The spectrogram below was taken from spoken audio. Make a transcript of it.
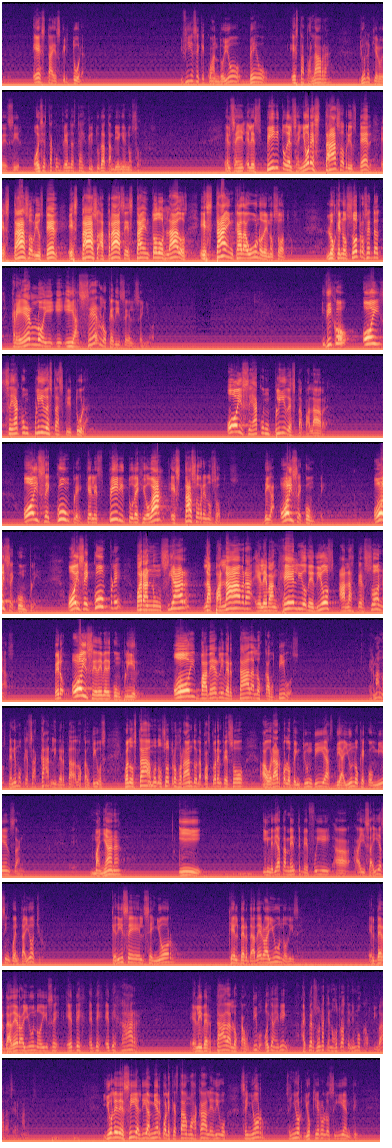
esta escritura. Y fíjese que cuando yo veo esta palabra, yo le quiero decir, hoy se está cumpliendo esta escritura también en nosotros. El, Espíritu del Señor está sobre usted, está sobre usted, está atrás, está en todos lados, está en cada uno de nosotros. Lo que nosotros es creerlo y, y hacer lo que dice el Señor. Y dijo, hoy se ha cumplido esta escritura. Hoy se ha cumplido esta palabra. Hoy se cumple que el Espíritu de Jehová está sobre nosotros. Diga, hoy se cumple. Hoy se cumple. Hoy se cumple para anunciar la palabra, el Evangelio de Dios a las personas. Pero hoy se debe de cumplir. Hoy va a haber libertad a los cautivos. Hermanos, tenemos que sacar libertad a los cautivos. Cuando estábamos nosotros orando, la pastora empezó a orar por los 21 días de ayuno que comienzan eh, mañana. Y inmediatamente me fui a, a Isaías 58, que dice el Señor que el verdadero ayuno, dice, el verdadero ayuno, dice, es, dejar en libertad a los cautivos. Óigame bien, hay personas que nosotros las tenemos cautivadas, hermanos. Yo le decía el día miércoles que estábamos acá, le digo, Señor, Señor, yo quiero lo siguiente,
